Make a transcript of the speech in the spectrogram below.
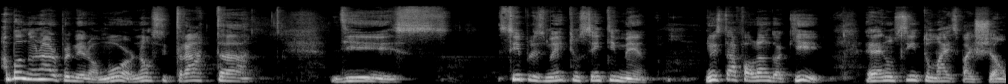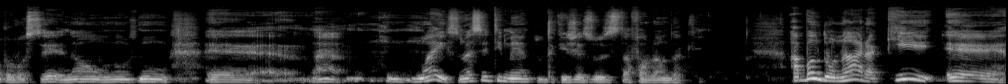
Abandonar o primeiro amor não se trata de simplesmente um sentimento. Não está falando aqui, é, não sinto mais paixão por você, não, não, não, é, né, não é isso, não é sentimento de que Jesus está falando aqui. Abandonar aqui é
